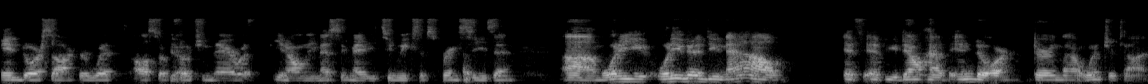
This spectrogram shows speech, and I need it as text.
indoor soccer with also yeah. coaching there with you know only missing maybe two weeks of spring season. Um, what are you What are you going to do now if if you don't have indoor during that winter time?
